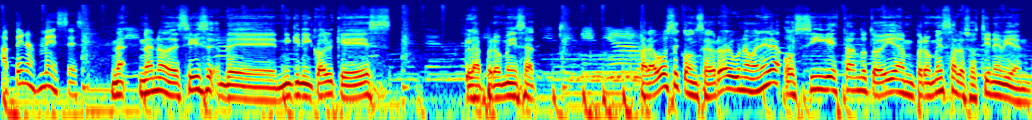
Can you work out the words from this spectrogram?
apenas meses. Na- Nano, decís de Nicky Nicole que es la promesa. ¿Para vos se consagró de alguna manera o sigue estando todavía en promesa, lo sostiene bien?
